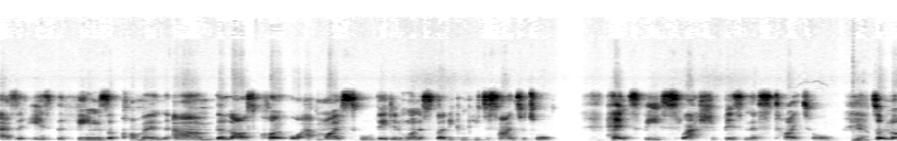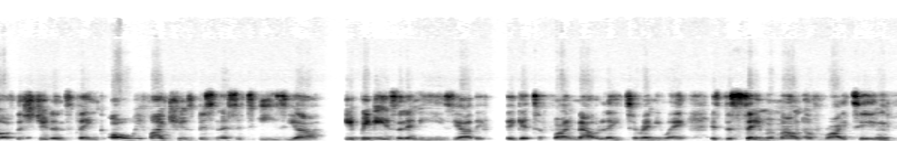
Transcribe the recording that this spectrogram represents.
as it is, the themes are common. Um, the last cohort at my school, they didn't want to study computer science at all. Hence the slash business title. Yeah. So, a lot of the students think, oh, if I choose business, it's easier. It really isn't any easier. They, they get to find out later anyway. It's the same amount of writing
